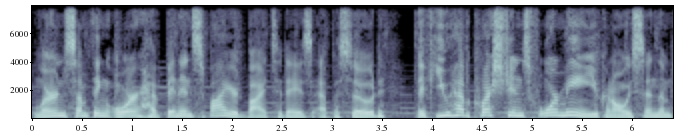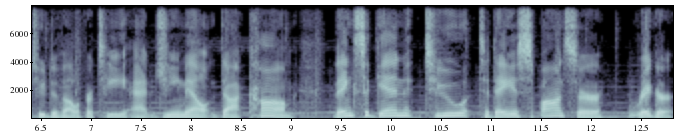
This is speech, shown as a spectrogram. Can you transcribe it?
learned something or have been inspired by today's episode. If you have questions for me, you can always send them to developer_t at gmail.com. Thanks again to today's sponsor, Rigor.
